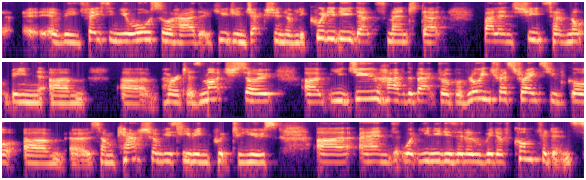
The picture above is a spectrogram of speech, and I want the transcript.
uh, have been facing, you also had a huge injection of liquidity. That's meant that balance sheets have not been um, uh, hurt as much. So you do have the backdrop of low interest rates. You've got um, some cash obviously being put to use, and what you need is a little bit of confidence.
